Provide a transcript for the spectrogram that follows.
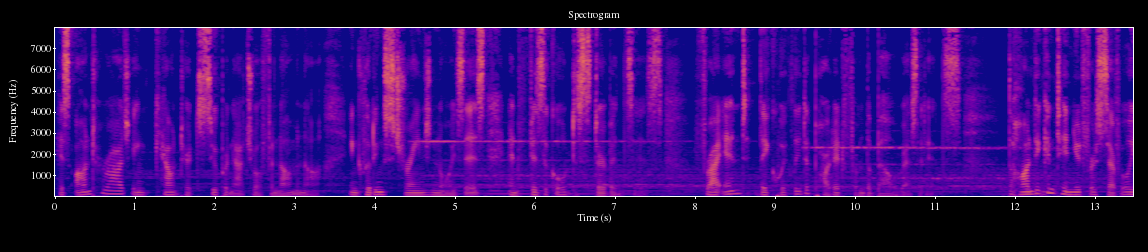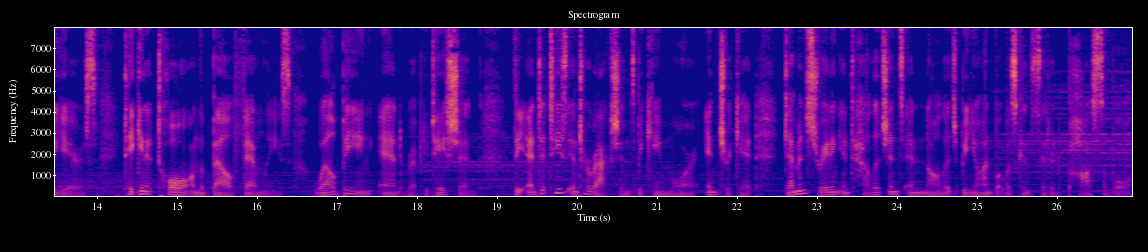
his entourage encountered supernatural phenomena, including strange noises and physical disturbances. Frightened, they quickly departed from the Bell residence. The haunting continued for several years, taking a toll on the Bell family's well being and reputation. The entity's interactions became more intricate, demonstrating intelligence and knowledge beyond what was considered possible.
